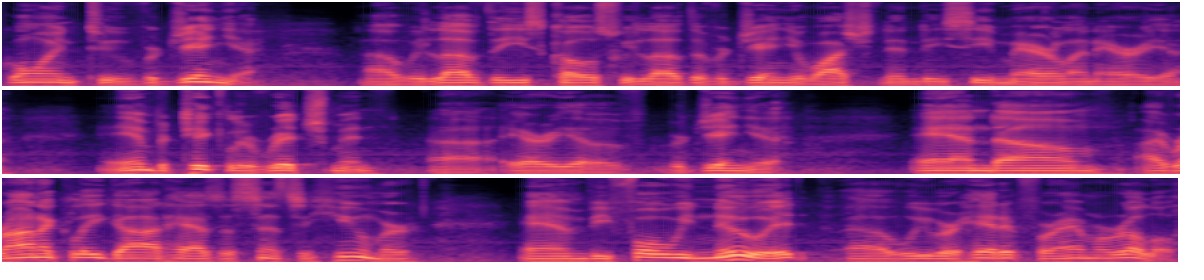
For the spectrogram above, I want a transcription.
going to Virginia. Uh, we love the East Coast. We love the Virginia, Washington, D.C., Maryland area, in particular Richmond uh, area of Virginia. And um, ironically, God has a sense of humor. And before we knew it, uh, we were headed for Amarillo.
